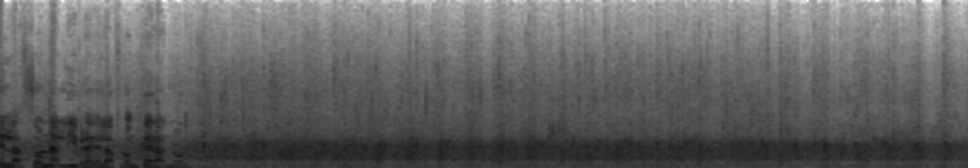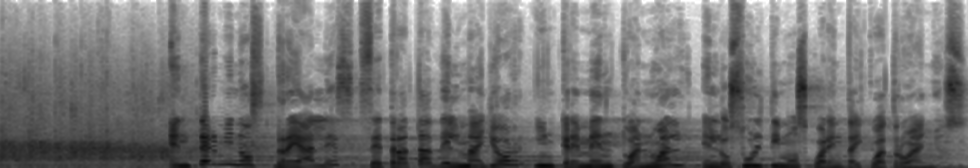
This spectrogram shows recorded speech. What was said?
en la zona libre de la frontera norte. En términos reales, se trata del mayor incremento anual en los últimos 44 años.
